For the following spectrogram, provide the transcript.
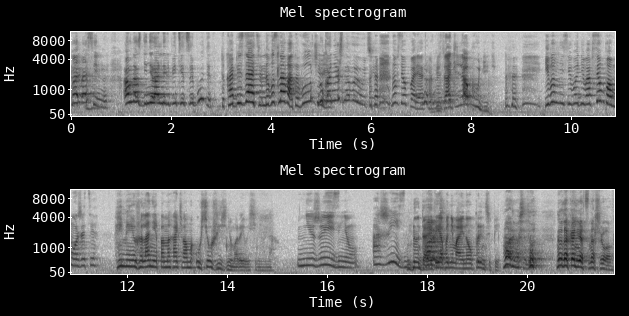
Марья Васильевна, а у нас генеральная репетиция будет? Так обязательно. Вы слова-то выучили? Ну, конечно, выучили. Ну, все в порядке. Обязательно будет. И вы мне сегодня во всем поможете. Имею желание помахать вам всю жизнь, Мария Васильевна. Не жизнью, а жизнью. Ну да, это я понимаю, но в принципе. Марья Васильевна, ну, ну наконец нашел.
